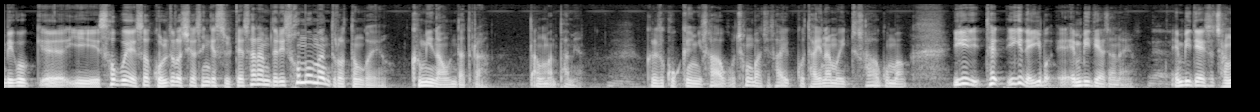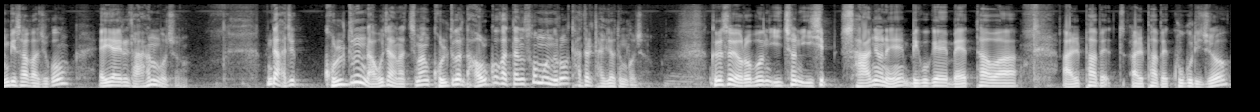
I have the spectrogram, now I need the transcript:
미국 의이 서부에서 골드러시가 생겼을 때 사람들이 소문만 들었던 거예요. 금이 나온다더라. 땅만 파면. 그래서 곡괭이 사고 청바지 사 입고 다이나마이트 사고 막 이게 테- 이게 네이버 엔비디아잖아요. 엔비디아에서 장비 사 가지고 AI를 다 하는 거죠. 근데 아직 골드는 나오지 않았지만 골드가 나올 것 같다는 소문으로 다들 달려든 거죠. 그래서 여러분 2024년에 미국의 메타와 알파벳 알파벳 구글이죠.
